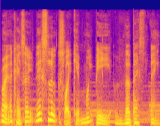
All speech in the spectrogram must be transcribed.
Right, okay, so this looks like it might be the best thing.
